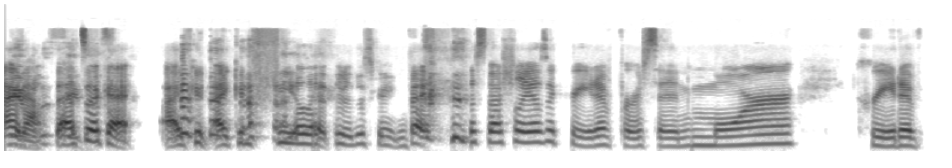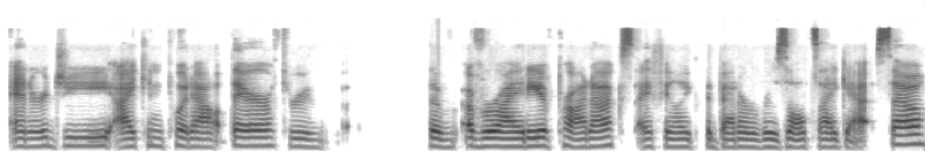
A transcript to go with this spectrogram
I know that's okay. I could I could feel it through the screen, but especially as a creative person, more creative energy I can put out there through the a variety of products. I feel like the better results I get. So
